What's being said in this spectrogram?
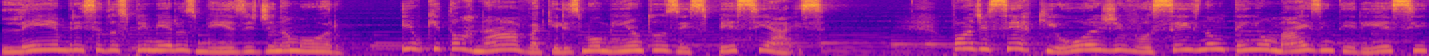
Lembre-se dos primeiros meses de namoro e o que tornava aqueles momentos especiais. Pode ser que hoje vocês não tenham mais interesse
